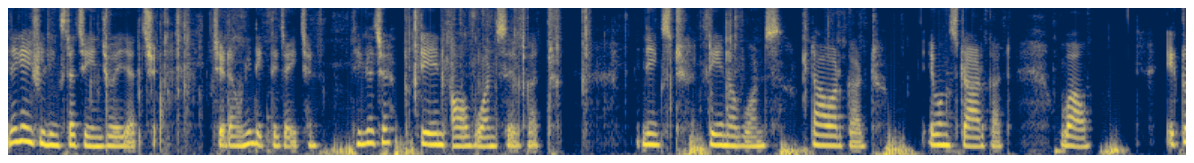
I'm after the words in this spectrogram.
নাকি এই ফিলিংসটা চেঞ্জ হয়ে যাচ্ছে? সেটা উনি দেখতে চাইছেন। ঠিক আছে? টেন অফ ওয়ান্সের card next ten of wands tower card এবং স্টার কার্ড ওয়াও একটু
